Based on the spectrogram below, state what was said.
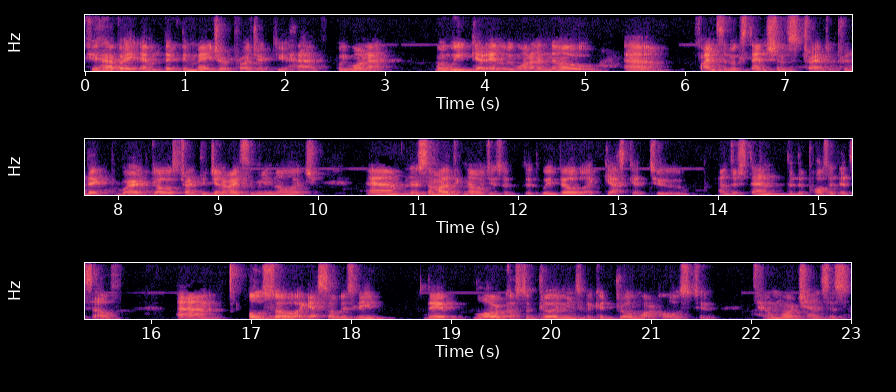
if you have a, like the major project you have, we want to when we get in, we want to know um, find some extensions, try to predict where it goes, try to generate some new knowledge. Um, and there's some other technologies that, that we build like Gasket to understand the deposit itself. Um, also, I guess obviously the lower cost of drilling means we could drill more holes to have more chances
